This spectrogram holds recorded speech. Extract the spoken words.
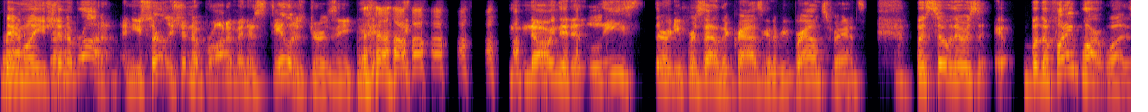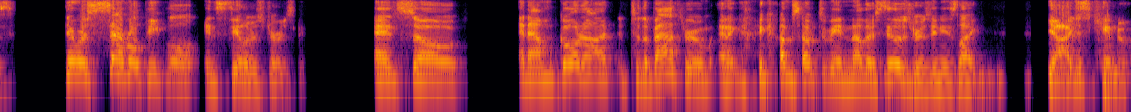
Then right, well, you shouldn't right. have brought him. And you certainly shouldn't have brought him in a Steelers jersey, knowing that at least 30% of the crowd is going to be Browns fans. But so there was, but the funny part was there were several people in Steelers jersey. And so, and I'm going out to the bathroom, and a guy comes up to me in another Steelers jersey, and he's like, yeah, I just came to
